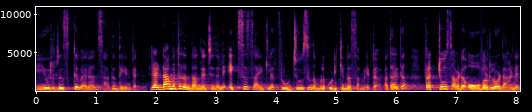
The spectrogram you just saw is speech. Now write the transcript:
ഈ ഒരു റിസ്ക് വരാൻ സാധ്യതയുണ്ട്. രണ്ടാമത്തത് എന്താണെന്ന് വെച്ചാൽ കഴിഞ്ഞാൽ എക്സസ് ആയിട്ടുള്ള ഫ്രൂട്ട് ജ്യൂസ് നമ്മൾ കുടിക്കുന്ന സമയത്ത്. അതായത് ഫ്രക്ടോസ് അവിടെ ഓവർലോഡാണ്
